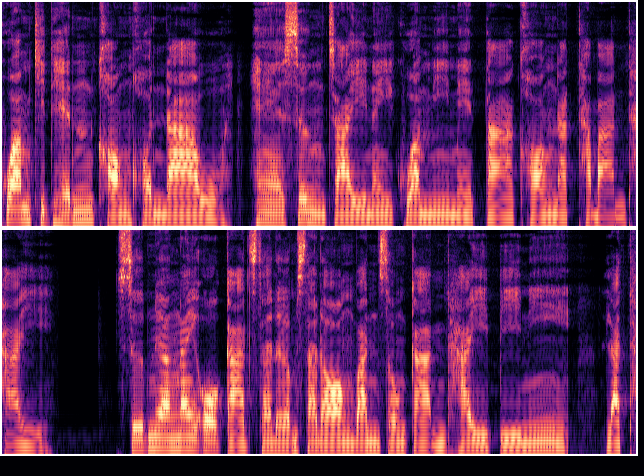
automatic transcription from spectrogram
ความคิดเห็นของคนดาวแห่ซึ่งใจในความมีเมตตาของรัฐบาลไทย สืบเนื่องในโอกาสเสดิมสดองวันสงการไทยปีนี้ รัฐ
